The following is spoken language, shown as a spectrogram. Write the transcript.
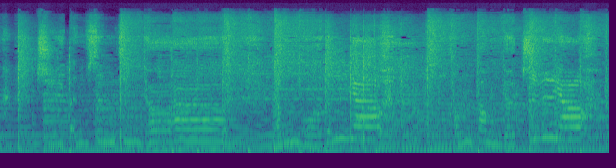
是奔向尽头，让我拥有放的自由。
